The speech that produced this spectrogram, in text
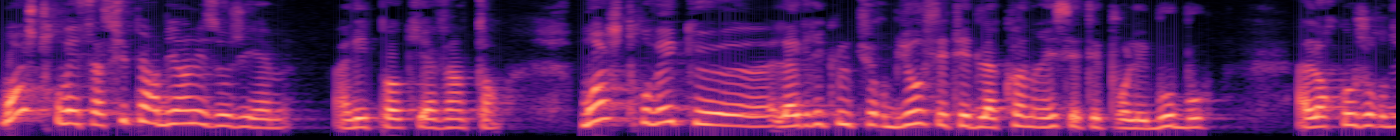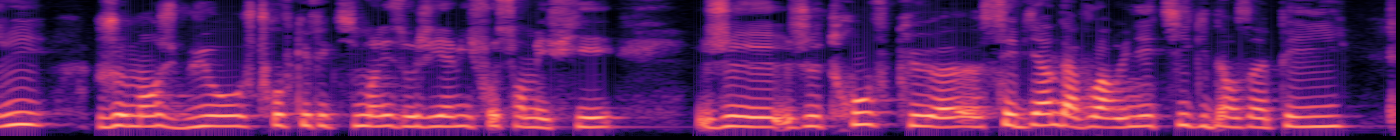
Moi, je trouvais ça super bien les OGM à l'époque, il y a 20 ans. Moi, je trouvais que l'agriculture bio, c'était de la connerie, c'était pour les bobos. Alors qu'aujourd'hui, je mange bio, je trouve qu'effectivement les OGM, il faut s'en méfier. Je, trouve que euh, c'est bien d'avoir une éthique dans un pays, euh,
